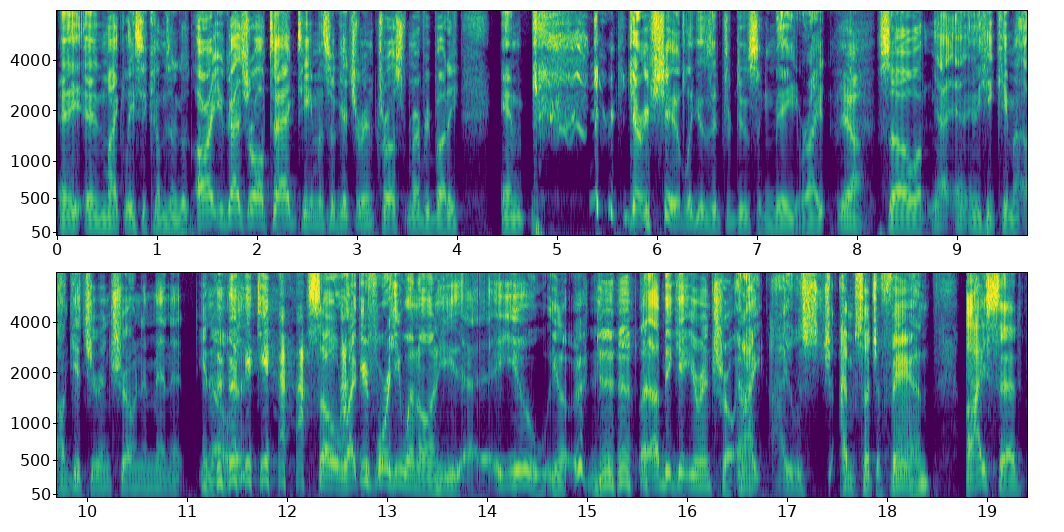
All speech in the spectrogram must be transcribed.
and, and Mike Lacey comes in and goes, All right, you guys are all tag teaming, so get your intros from everybody. And Garry Shandling is introducing me, right? Yeah. So, uh, yeah, and, and he came out, I'll get your intro in a minute, you know. yeah. So, right before he went on, he, uh, you, you know, let me get your intro. And I, I was, I'm such a fan. I said,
